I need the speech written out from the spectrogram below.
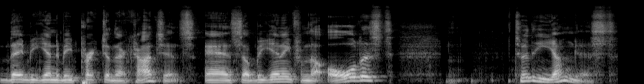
they begin to be pricked in their conscience. And so, beginning from the oldest to the youngest,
